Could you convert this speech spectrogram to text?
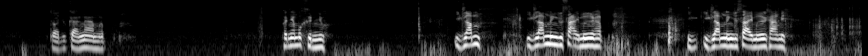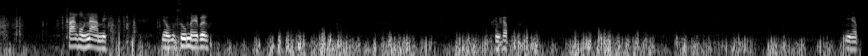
ำจอดอยู่กลางน้ำครับเพิ่นยังบ่ขึ้นอยู่ อีกลำอีกลำหนึ่งอยู่สายมือครับ อีกอีกลำหนึ่งอยู่สายมือทางพี่ทางของน้ำพี่เดี๋ยวผมซูมไปให้เบิ่งเห็นครับ นี่ครับ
